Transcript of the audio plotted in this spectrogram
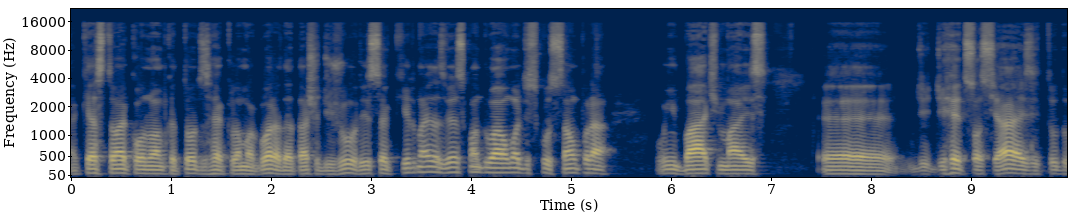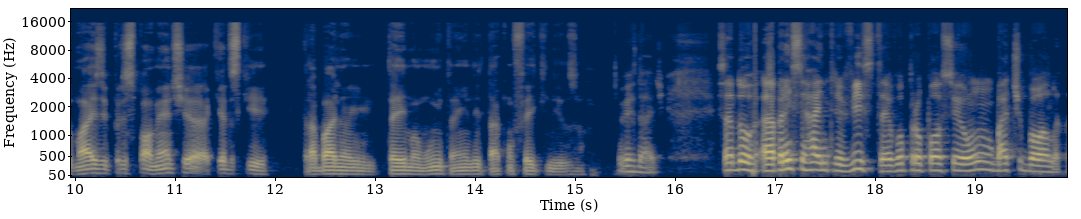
A questão econômica, todos reclamam agora da taxa de juros, isso, aquilo, mas às vezes quando há uma discussão para o embate mais é, de, de, redes sociais e tudo mais, e principalmente aqueles que trabalham e teimam muito ainda e estão tá com fake news. Né? Verdade. Senador, uh, para encerrar a entrevista, eu vou propor ao senhor um bate-bola.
